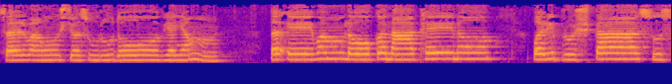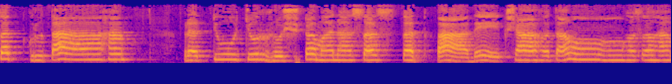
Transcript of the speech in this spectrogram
सर्वंश्च सुहृदो व्ययम्। त एवम् लोकनाथेन परिपृष्टाः सुसत्कृताः। प्रत्युचुर्हृष्टमनसस्तत्पादेक्षाहतम् हसः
